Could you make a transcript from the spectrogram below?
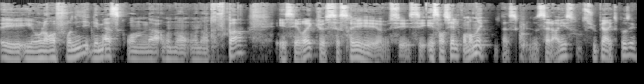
et, on leur en fournit. Les masques, on n'en trouve pas. Et c'est vrai que ce serait, c'est essentiel qu'on en ait parce que nos salariés sont super exposés.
